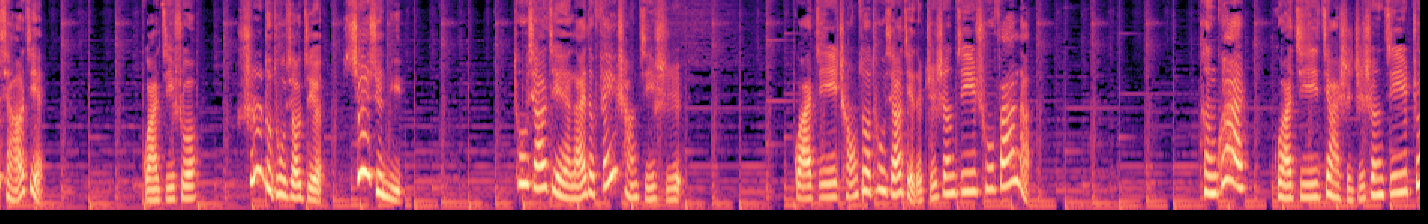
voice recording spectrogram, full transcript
小姐。呱唧说：“是的，兔小姐，谢谢你。”兔小姐来的非常及时。呱唧乘坐兔小姐的直升机出发了。很快，呱唧驾驶直升机追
